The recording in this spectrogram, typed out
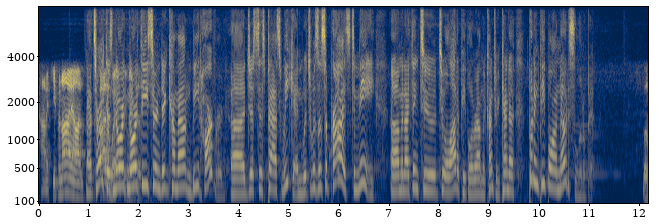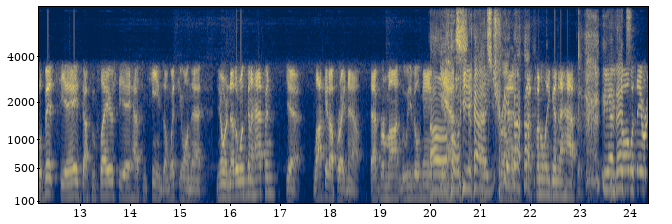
kind of keep an eye on. That's right, because North Northeastern did come out and beat Harvard uh, just this past weekend, which was a surprise to me, um, and I think to to a lot of people around the country, kind of putting people on notice a little bit. A little bit. CAA's got some players. CAA has some teams. I'm with you on that. You know what another one's going to happen? Yeah, lock it up right now. That Vermont Louisville game. Oh, Yes, yeah, that's trouble. That's definitely going to happen. Yeah, you that's- saw what they were.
